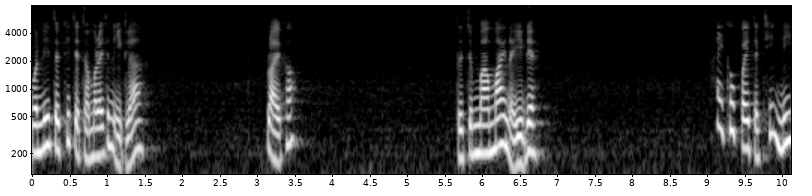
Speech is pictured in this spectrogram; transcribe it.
วันนี้เธอคิดจะทำอะไรฉันอีกแล้ว ปล่อยเขาเธอจะมาไม่ไหนอีกเนี่ย ให้เขาไปจากที่นี่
